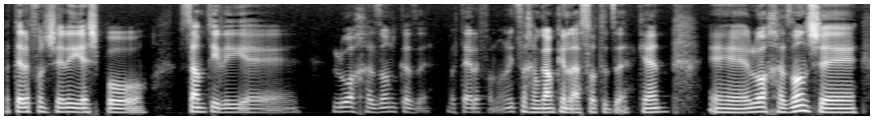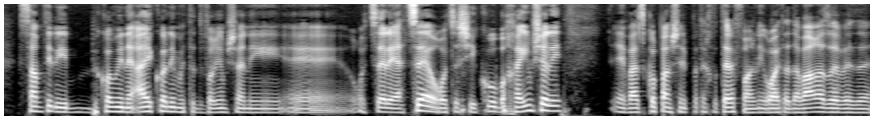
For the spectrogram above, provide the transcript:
בטלפון שלי יש פה, שמתי לי אה, לוח חזון כזה בטלפון, אני צריך גם כן לעשות את זה, כן? אה, לוח חזון ששמתי לי בכל מיני אייקונים את הדברים שאני אה, רוצה לייצר, רוצה שיקרו בחיים שלי. אה, ואז כל פעם שאני פותח את הטלפון אני רואה את הדבר הזה וזה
